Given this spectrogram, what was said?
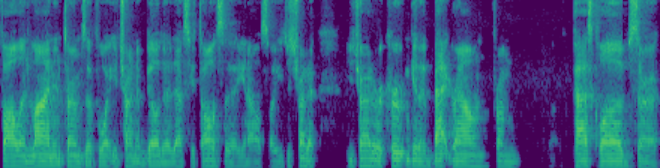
fall in line in terms of what you're trying to build at FC Tulsa? You know, so you just try to you try to recruit and get a background from past clubs or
